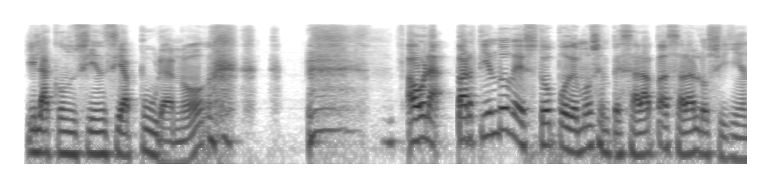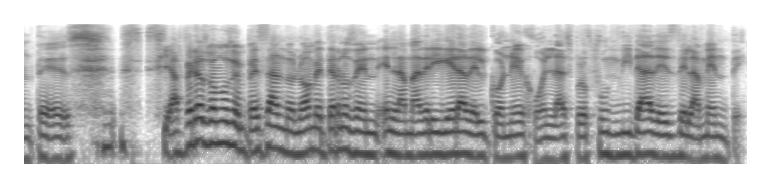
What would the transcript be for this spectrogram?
Y la conciencia pura, ¿no? Ahora, partiendo de esto, podemos empezar a pasar a los siguientes. si apenas vamos empezando, ¿no? A meternos en, en, la madriguera del conejo, en las profundidades de la mente.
